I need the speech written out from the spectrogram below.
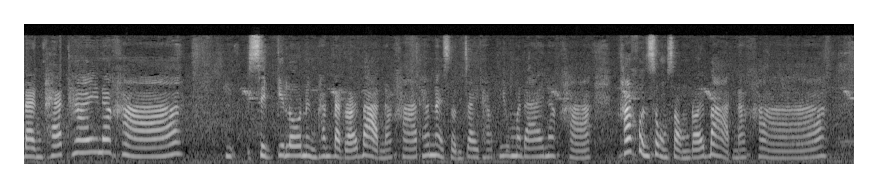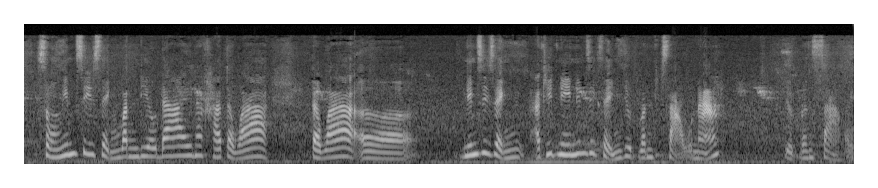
แบ่งแพ็คให้นะคะ 10กิโล1,800 บาทนะคะ ถ้าไหนสนใจทักพี่อุ้มมาได้นะคะ ค่าขนส่ง 200 บาทนะคะ ส่งนิ่มซีเสงวันเดียวได้นะคะ แต่ว่าแต่ว่าเอ่อนิ่มซีเสงอาทิตย์นี้นิ่มซีเสงหยุดวันเสาร์นะ หยุดวันเสาร์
